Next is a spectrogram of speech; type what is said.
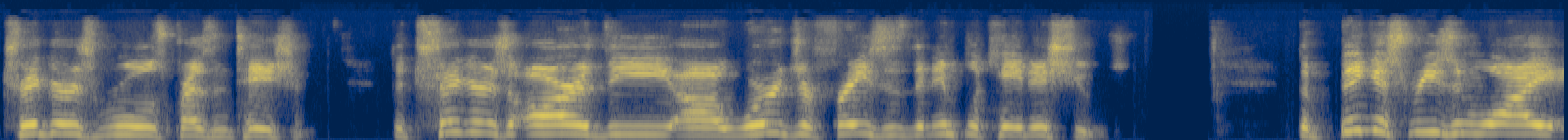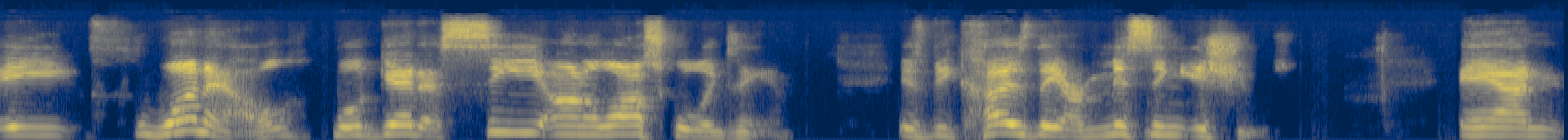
triggers, rules, presentation. The triggers are the uh, words or phrases that implicate issues the biggest reason why a 1L will get a C on a law school exam is because they are missing issues. And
